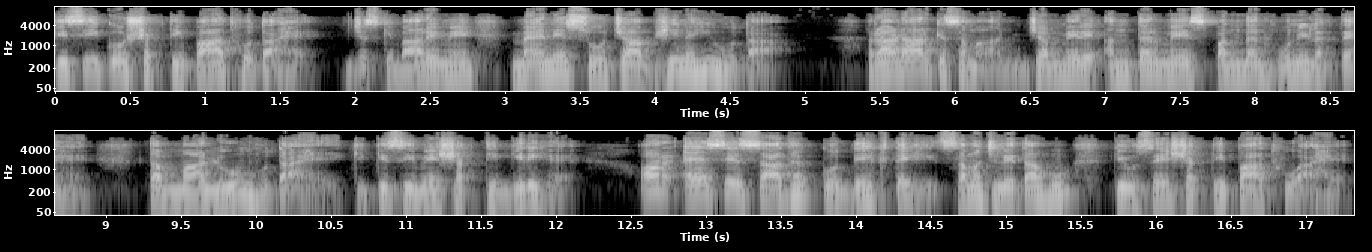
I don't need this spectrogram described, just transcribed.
किसी को शक्तिपात होता है, जिसके बारे में मैंने सोचा भी नहीं होता। राडार के समान जब मेरे अंतर में स्पंदन होने लगते हैं, तब मालूम होता है कि किसी में शक्ति गिरी है और ऐसे साधक को देखते ही समझ लेता हूँ कि उसे शक्तिपात हुआ है।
